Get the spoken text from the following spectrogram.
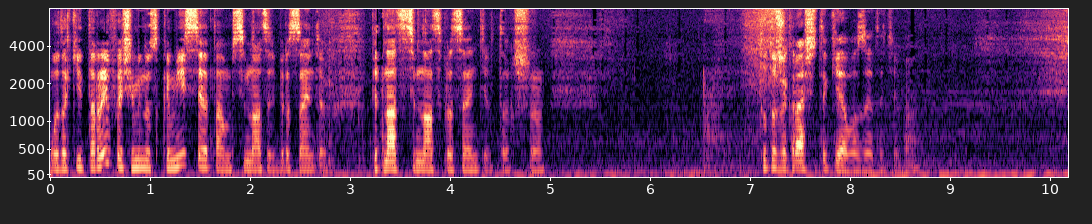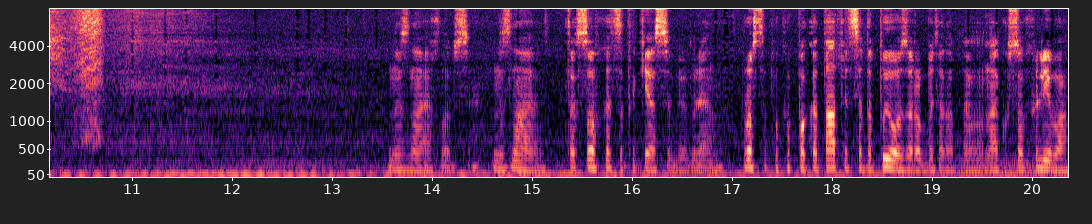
Отакі тарифи, ще мінус комісія, там 17%, 15-17%, так що. Тут уже краще таке возити, типа. Не знаю, хлопці. Не знаю. Таксовка це таке собі, блін. Просто покататися та пиво заробити, напевно, на кусок хліба,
